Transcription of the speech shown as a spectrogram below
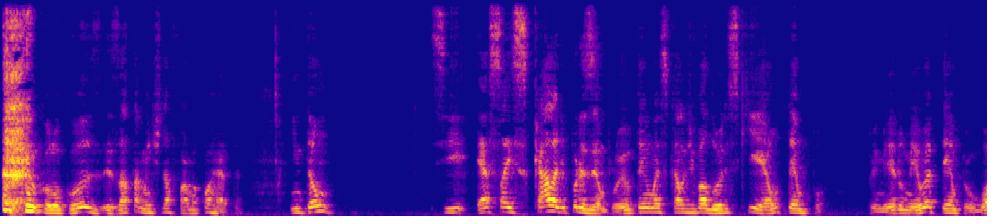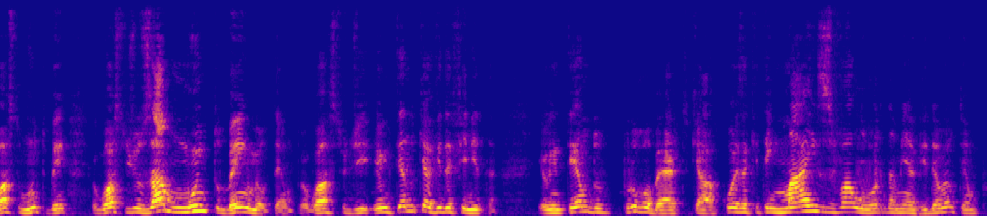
Colocou exatamente da forma correta. Então, se essa escala de, por exemplo, eu tenho uma escala de valores que é o tempo. Primeiro, o meu é tempo. Eu gosto muito bem, eu gosto de usar muito bem o meu tempo. Eu gosto de, eu entendo que a vida é finita eu entendo para o Roberto que a coisa que tem mais valor na minha vida é o meu tempo.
